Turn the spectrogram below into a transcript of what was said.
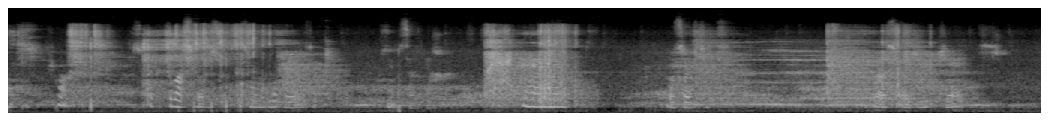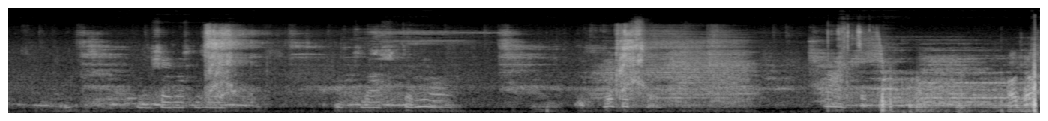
Ay, Şu basıyoruz. Sonra koyacağız. Ne güzel ya. Basacak. Basacak. Bir şeyler geliyor. Oklar geliyor. Yok hiç. Ha, çek. Attack!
